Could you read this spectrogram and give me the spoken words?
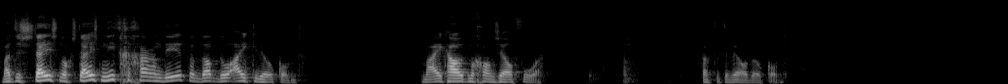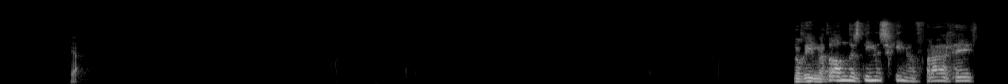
Maar het is steeds, nog steeds niet gegarandeerd dat dat door Aikido komt. Maar ik hou het me gewoon zelf voor. Dat het er wel door komt. Ja. Nog iemand anders die misschien een vraag heeft?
